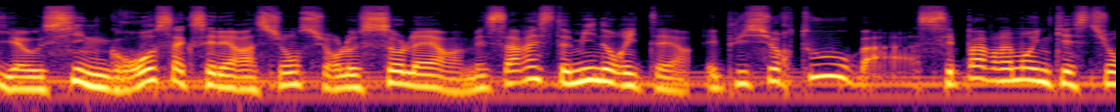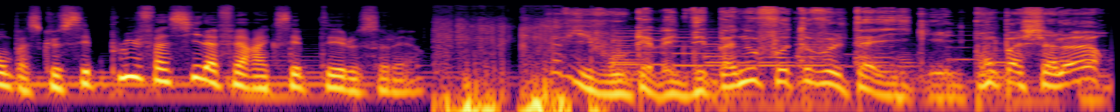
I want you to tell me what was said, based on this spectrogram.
il y a aussi une grosse accélération sur le solaire, mais ça reste minoritaire. Et puis surtout, bah, c'est pas vraiment une question, parce que c'est plus facile à faire accepter le solaire. Saviez-vous qu'avec des panneaux photovoltaïques et une pompe à chaleur,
